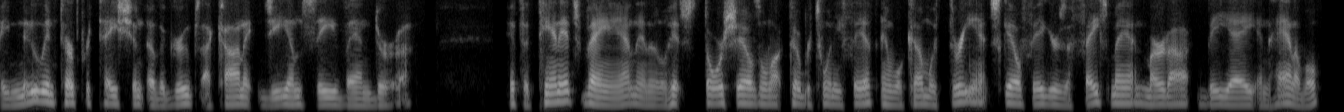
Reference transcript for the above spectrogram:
a new interpretation of the group's iconic GMC Vandura. It's a 10 inch van and it'll hit store shelves on October 25th and will come with three inch scale figures of Faceman, Murdock, BA, and Hannibal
